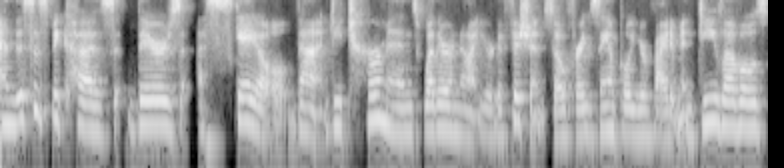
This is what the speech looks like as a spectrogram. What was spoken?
And this is because there's a scale that determines whether or not you're deficient. So, for example, your vitamin D levels,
